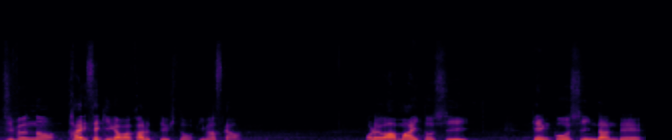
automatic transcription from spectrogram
自分の体積が分かるっていう人いますか？俺は毎年健康診断で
